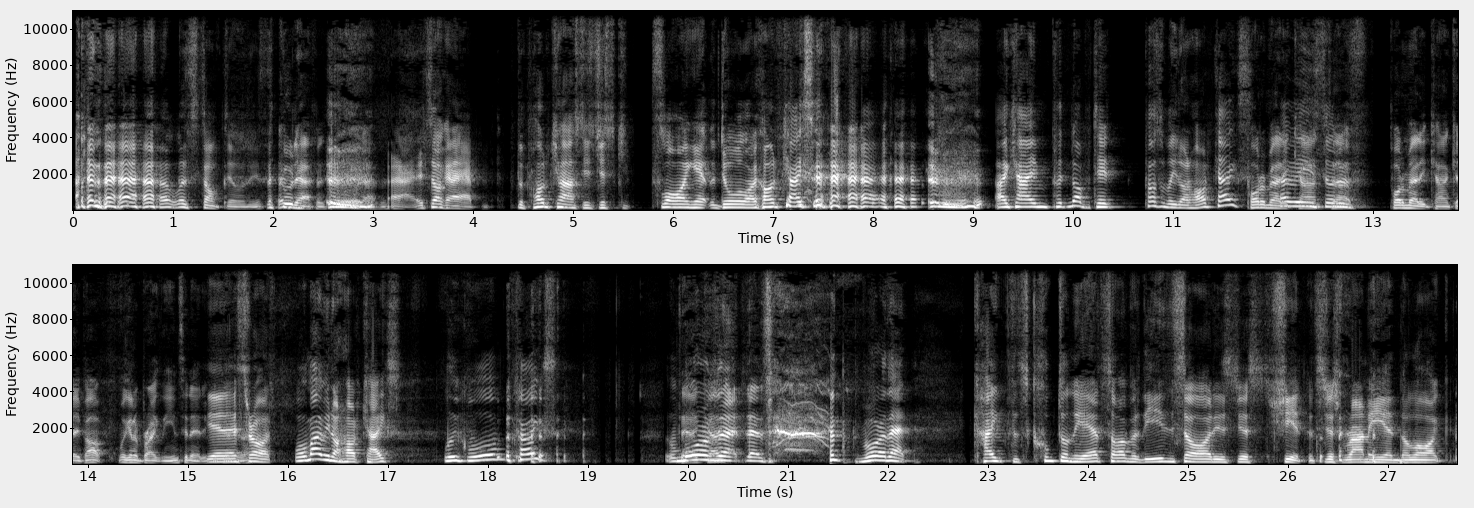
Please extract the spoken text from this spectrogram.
let's stop doing this. Could happen. Could happen. Ah, it's not going to happen. The podcast is just flying out the door like hotcakes. okay, but not pretend, possibly not hotcakes. Podomatic Maybe can't. sort uh, of. Podomatic can't keep up. We're going to break the internet. if Yeah, do that's that. right. Well, maybe not hotcakes. Lukewarm cakes. more of that. That's more of that cake that's cooked on the outside, but the inside is just shit. It's just runny and the like.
